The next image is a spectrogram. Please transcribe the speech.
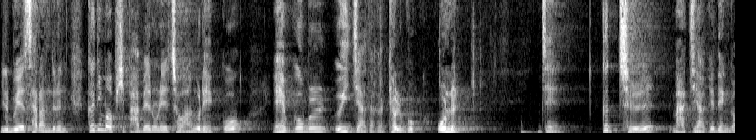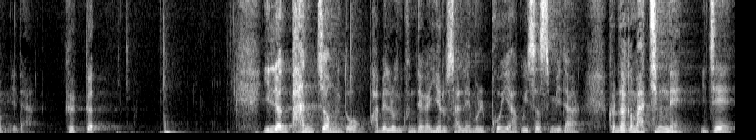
일부의 사람들은 끊임없이 바벨론에 저항을 했고 애굽을 의지하다가 결국 오늘 이제 끝을 맞이하게 된 겁니다. 그 끝. 1년 반 정도 바벨론 군대가 예루살렘을 포위하고 있었습니다. 그러다가 마침내 이제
